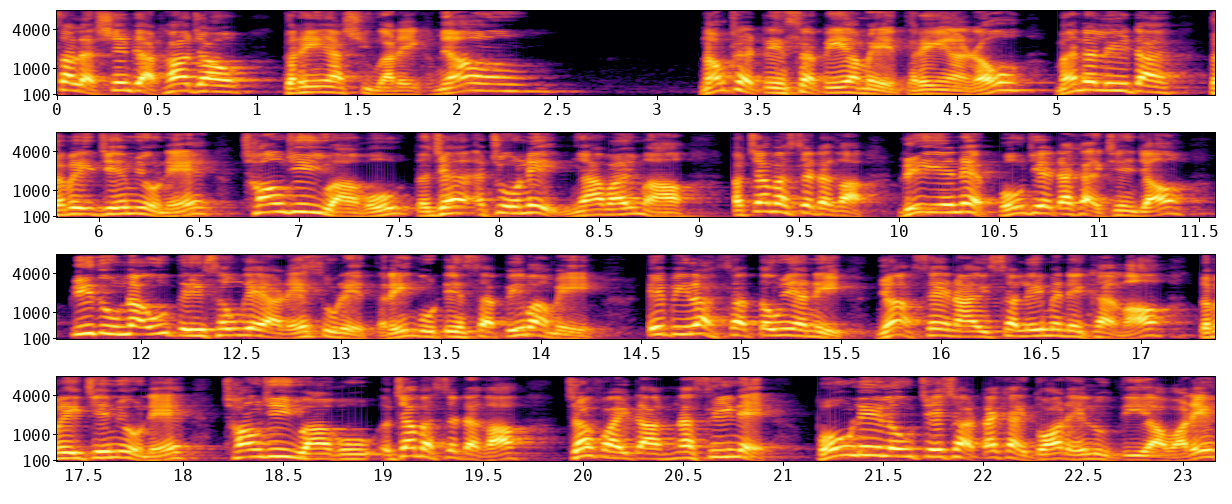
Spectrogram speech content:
ဆက်လက်ရှင်းပြထားကြောင်းသတင်းရရှိပါတယ်ခင်ဗျာ နောက်ထပ်တင်ဆက်ပေးရမယ့်သတင်းကတော့မန္တလေးတိုင်းတပိတ်ချင်းမြို့နယ်ချောင်းကြီးရွာကိုတကြံအကြိုနေ့ညပိုင်းမှာအကြမ်းဖက်စစ်တပ်ကလေရင်နဲ့ဘုံကျဲတိုက်ခိုက်ခြင်းကြောင့်ပြည်သူနှစ်ဦးသေဆုံးခဲ့ရတယ်ဆိုတဲ့သတင်းကိုတင်ဆက်ပေးပါမယ်။ဧပြီလ23ရက်နေ့ည10:14မိနစ်ခန့်မှာတပိတ်ချင်းမြို့နယ်ချောင်းကြီးရွာကိုအကြမ်းဖက်စစ်တပ်က Jet Fighter 2စီးနဲ့ဘုံလေးလုံးကျဲချတိုက်ခိုက်သွားတယ်လို့သိရပါတယ်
